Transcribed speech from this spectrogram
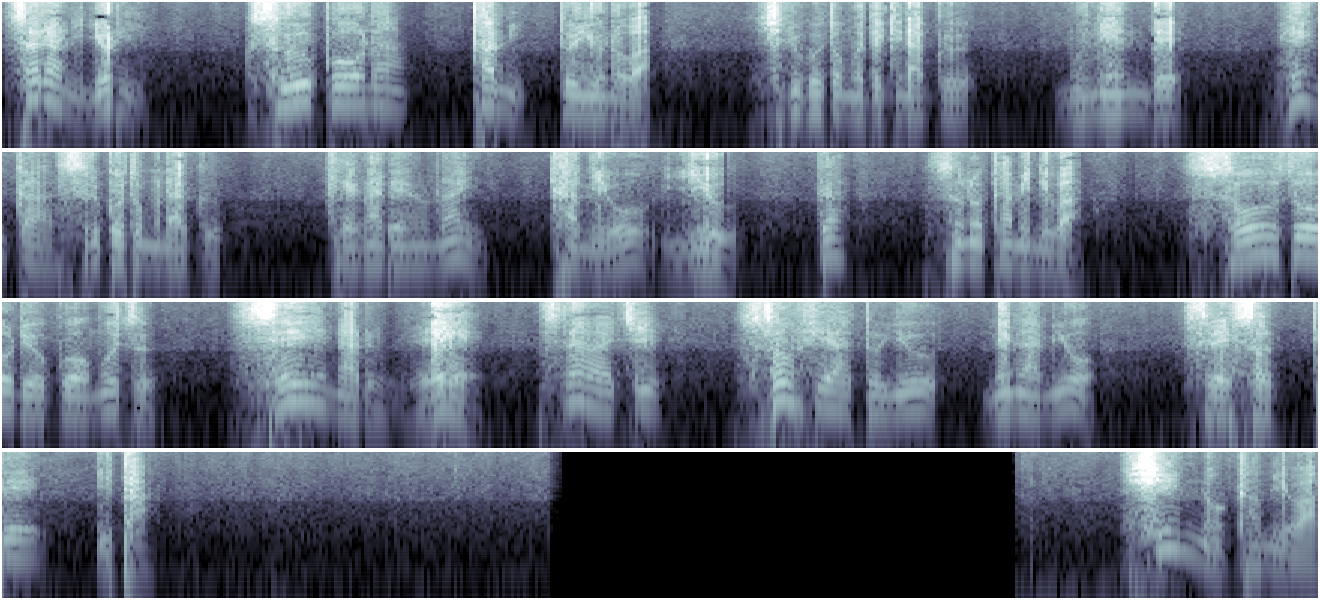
さらにより崇高な神というのは知ることもできなく無限で変化することもなく汚れのない神を言うがその神には想像力を持つ聖なる霊すなわちソフィアという女神を連れ添っていた。真の神は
